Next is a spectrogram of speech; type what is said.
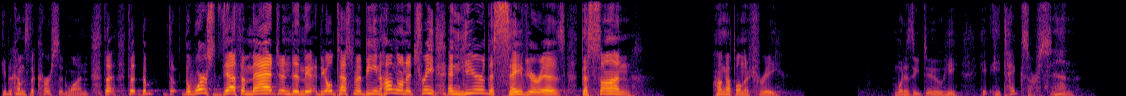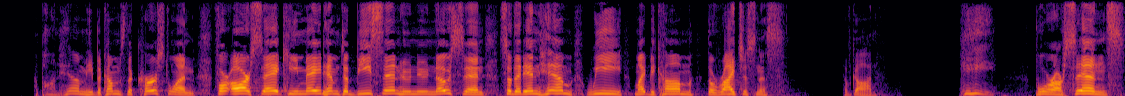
He becomes the cursed one. The, the, the, the, worst death imagined in the, the Old Testament being hung on a tree, and here the Savior is, the Son, hung up on a tree. What does he do? He, he, he takes our sin upon him. He becomes the cursed one. For our sake, he made him to be sin who knew no sin, so that in him we might become the righteousness of God. He bore our sins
